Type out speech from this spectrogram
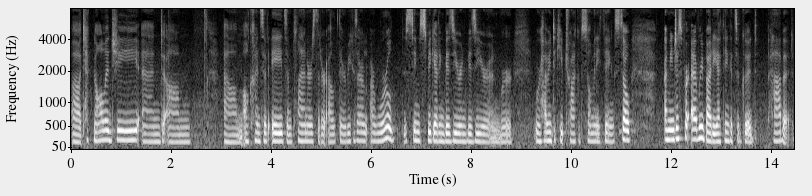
uh, technology and um, um, all kinds of aids and planners that are out there because our, our world seems to be getting busier and busier and we're, we're having to keep track of so many things. So, I mean, just for everybody, I think it's a good habit.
